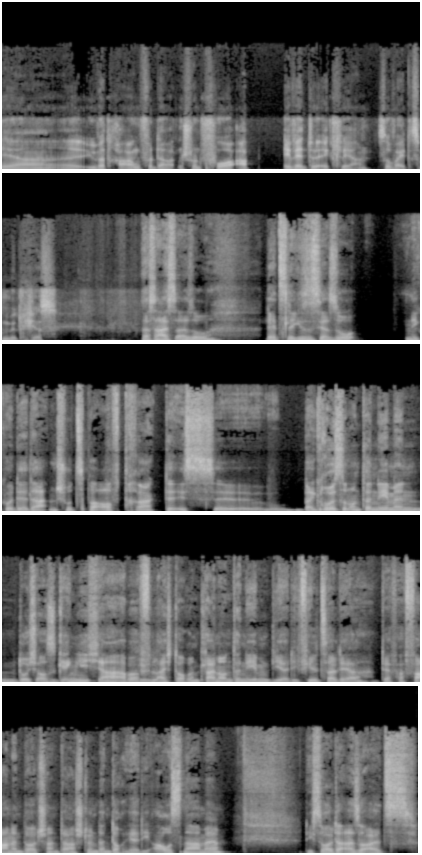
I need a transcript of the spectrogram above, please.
der äh, Übertragung von Daten schon vorab eventuell erklären, soweit es möglich ist. Das heißt also, letztlich ist es ja so, Nico, der Datenschutzbeauftragte ist äh, bei größeren Unternehmen durchaus gängig, ja, aber mhm. vielleicht auch in kleinen Unternehmen, die ja die Vielzahl der, der Verfahren in Deutschland darstellen, dann doch eher die Ausnahme. Ich sollte also als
